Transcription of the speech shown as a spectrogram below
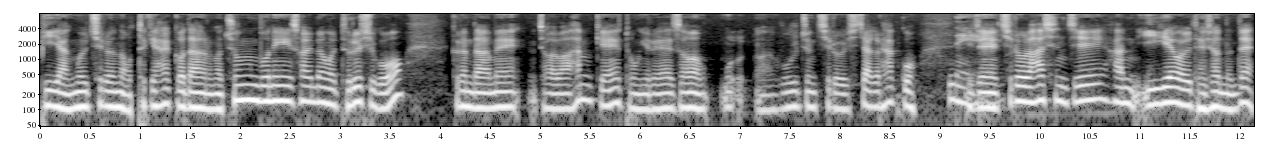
비약물 치료는 어떻게 할 거다 그런 거 충분히 설명을 들으시고 그런 다음에 저와 함께 동의를 해서 우- 어, 우울증 치료를 시작을 했고 네. 이제 치료를 하신 지 한 2개월 되셨는데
